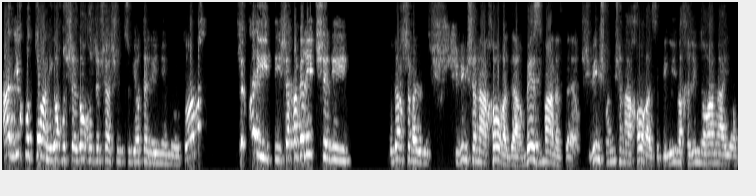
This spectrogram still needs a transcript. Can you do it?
עד יום מותו אני לא חושב, לא חושב שהסוגיות האלה עניינו אותו. אמר, שראיתי שהחברים שלי, מדבר עכשיו על 70 שנה אחורה, זה הרבה זמן, אז זה 70-80 שנה אחורה, זה בילויים אחרים נורא מהיום.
